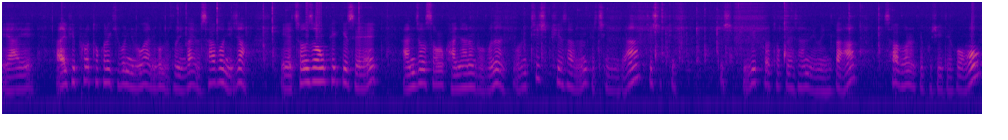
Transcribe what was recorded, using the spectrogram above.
예, IP 프로토콜의 기본 임무가 아니고 몇 번인가요? 4번이죠. 예, 전송 패킷의 안정성을 관여하는 부분은 TCP에서 하는 계층입니다. TCP, TCP 프로토콜에서 하는 내용이니까 4번을 이렇게 보시게 되고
